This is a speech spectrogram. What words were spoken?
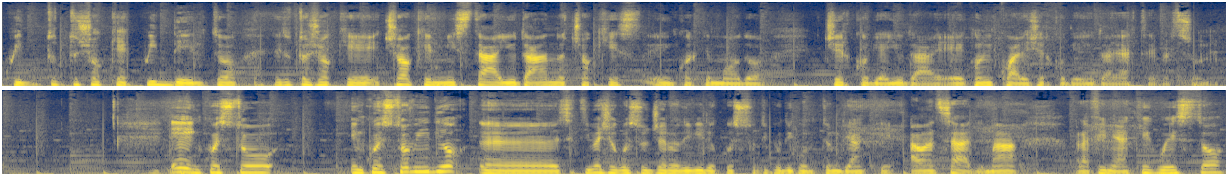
qui, tutto ciò che è qui dentro e tutto ciò che, ciò che mi sta aiutando ciò che in qualche modo cerco di aiutare e con il quale cerco di aiutare altre persone. E in questo in questo video eh, se ti piace questo genere di video e questo tipo di contenuti anche avanzati ma alla fine anche questo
